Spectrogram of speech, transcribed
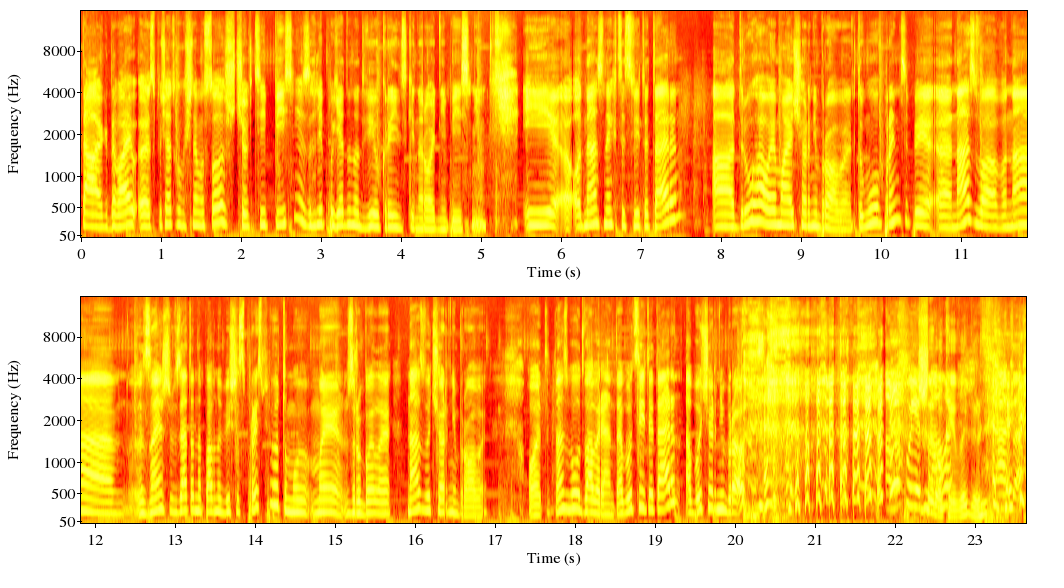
Так, давай е, спочатку почнемо з того, що в цій пісні взагалі поєднано дві українські народні пісні. І е, одна з них це Цвіте терен. А друга «Ой, маю чорні брови. Тому, в принципі, е, назва вона знаєш взята напевно більше з приспіву, тому ми зробили назву Чорні брови. От у нас було два варіанти: або цей тетерн, або чорні брови. А ми поєднали. Широкий вибір. Так, так.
